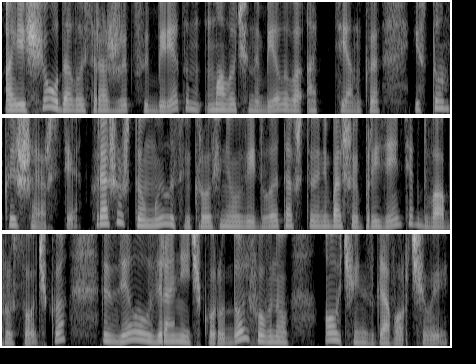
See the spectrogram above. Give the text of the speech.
А еще удалось разжиться беретом молочно-белого оттенка из тонкой шерсти. Хорошо, что мыло свекровь не увидела, так что небольшой презентик, два брусочка, сделал Вероничку Рудольфовну очень сговорчивой.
